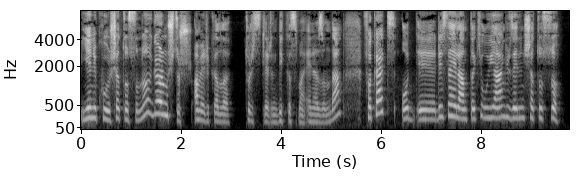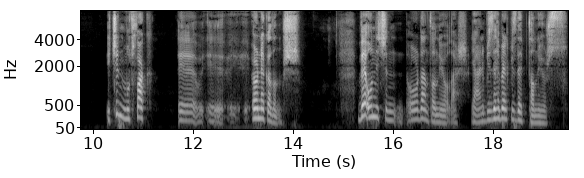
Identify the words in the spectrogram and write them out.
Yeni Kuğu şatosunu görmüştür Amerikalı turistlerin bir kısmı en azından. Fakat o e, Disneyland'daki Uyuyan Güzel'in şatosu için mutfak e, e, örnek alınmış. Ve onun için oradan tanıyorlar. Yani biz de belki biz de hep tanıyoruz.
